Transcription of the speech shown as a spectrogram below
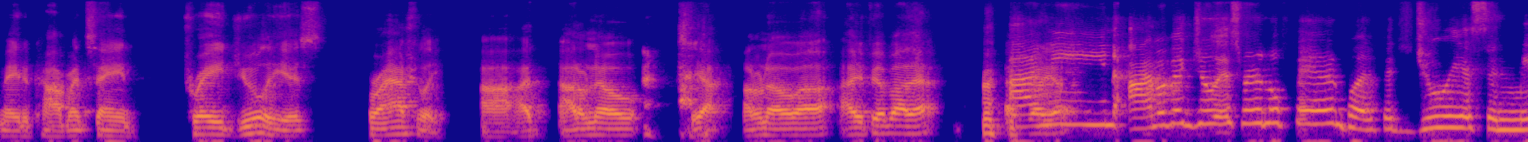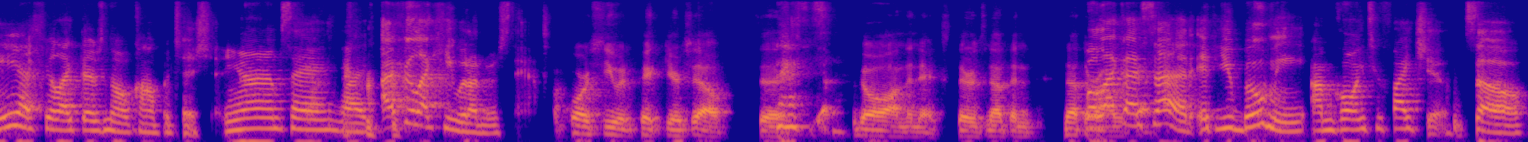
made a comment saying, trade Julius for Ashley. Uh, I, I don't know. Yeah, I don't know uh, how you feel about that. I mean, I'm a big Julius Randle fan, but if it's Julius and me, I feel like there's no competition. You know what I'm saying? Like, I feel like he would understand. of course, you would pick yourself to yeah, go on the Knicks. There's nothing, nothing. But wrong like I said, if you boo me, I'm going to fight you. So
